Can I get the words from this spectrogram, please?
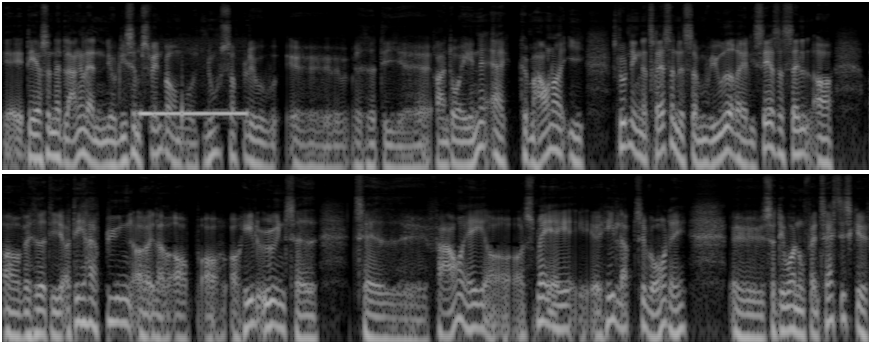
Det er jo sådan, at Langeland jo ligesom Svendborg-området nu, så blev øh, hvad hedder det, øh, rendt over ende af københavner i slutningen af 60'erne, som vi er ude at realisere sig selv, og, og hvad hedder det, og det har byen og, eller, og, og, og hele øen taget, taget øh, farve af og, og smag af øh, helt op til vores dage. Øh, så det var nogle fantastiske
